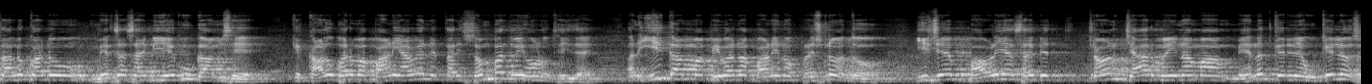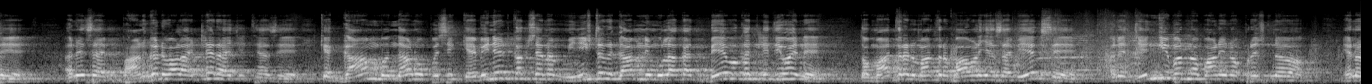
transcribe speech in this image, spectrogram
તાલુકાનું મિર્ઝા સાહેબ એવું ગામ છે કે કાળુભરમાં પાણી આવે ને તારી સંપર્ક વિહોણું થઈ જાય. અને એ ગામમાં પીવાના પાણીનો પ્રશ્ન હતો. એ જે બાવળિયા સાહેબે ત્રણ ચાર મહિનામાં મહેનત કરીને ઉકેલ્યો છે અને સાહેબ, ભાણગઢવાળા એટલે રાજી થયા છે કે ગામ બંધાણું પછી કેબિનેટ કક્ષાના મિનિસ્ટર ગામની મુલાકાત બે વખત લીધી હોય ને, તો માત્ર ને માત્ર બાવળિયા સાહેબ એક છે અને જિંદગીભરનો પાણીનો પ્રશ્ન એનો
